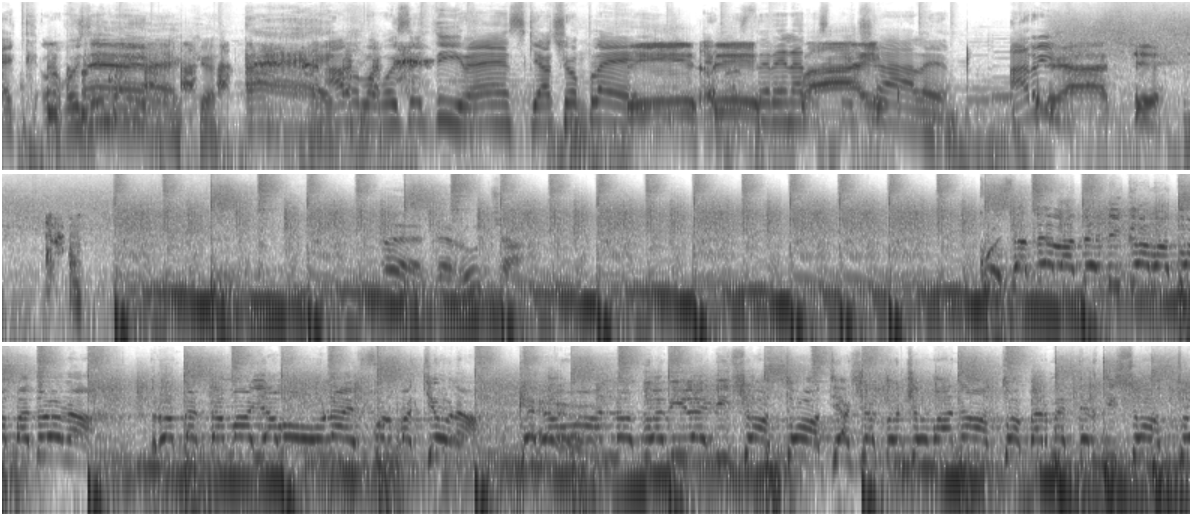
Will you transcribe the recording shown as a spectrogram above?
Ecco, lo vuoi sentire? Ecco, ecco. Allora lo vuoi sentire, eh? Schiaccio play. Sì, È una sì, serenata vai. speciale. Arriva. Grazie. Eh, Ferruccia. Questa te la dedico alla tua padrona. Roberta Maialona e furbacchiona Che da un anno 2018 ti ha scelto giovanotto per metterti sotto.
